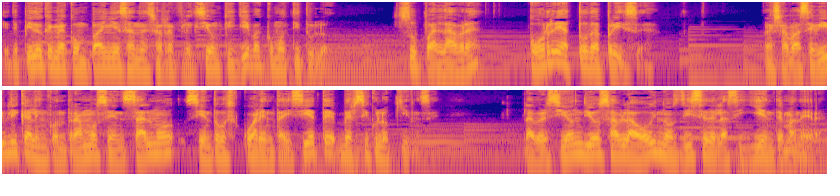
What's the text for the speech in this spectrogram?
que te pido que me acompañes a nuestra reflexión que lleva como título, Su palabra corre a toda prisa. Nuestra base bíblica la encontramos en Salmo 147, versículo 15. La versión Dios habla hoy nos dice de la siguiente manera.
